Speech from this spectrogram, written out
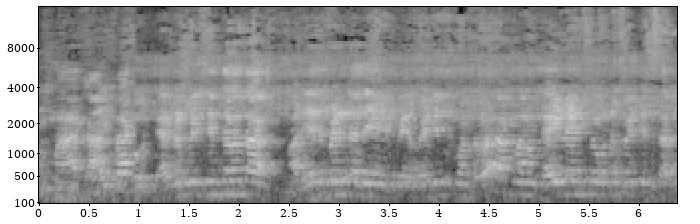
అమ్మా బ్యాక్ టెండర్ పిలిచిన తర్వాత అది ఏది పెడితే అది పెట్టించుకుంటారా? మనం గైడ్ లైన్స్లో ఉన్న పెట్టిస్తారా?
